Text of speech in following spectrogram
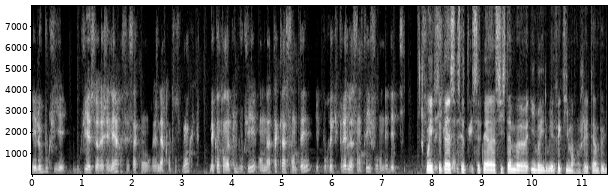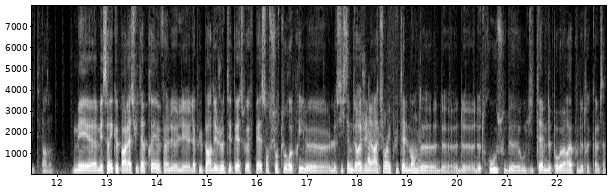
et le bouclier. Le bouclier se régénère, c'est ça qu'on régénère quand on se planque. Mais quand on n'a plus de bouclier, on attaque la santé et pour récupérer de la santé, il faut qu'on ait des petits. Oui, un, c'était un système euh, hybride, oui, effectivement. J'ai été un peu vite, pardon. Mais, euh, mais c'est vrai que par la suite, après, enfin, le- les- la plupart des jeux TPS ou FPS ont surtout repris le, le système de régénération et plus tellement de, de, de, de trousses ou de- ou d'items, de power-up ou de trucs comme ça.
